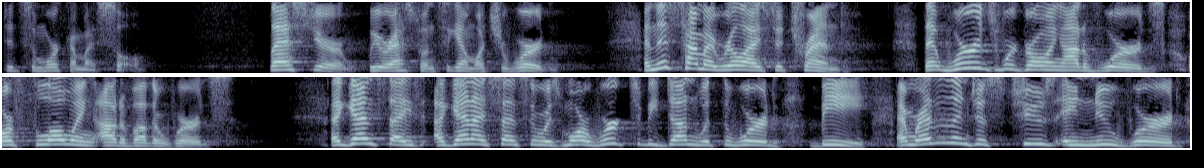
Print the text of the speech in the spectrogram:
did some work on my soul. Last year, we were asked once again, What's your word? And this time I realized a trend that words were growing out of words or flowing out of other words. Against, I, again, I sensed there was more work to be done with the word be. And rather than just choose a new word,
